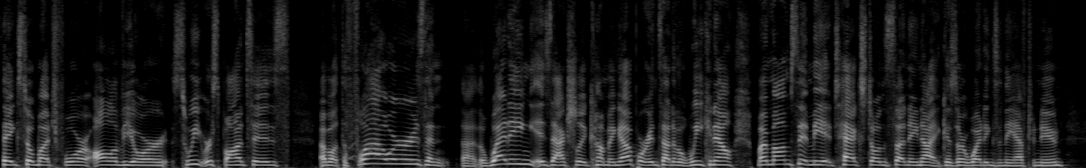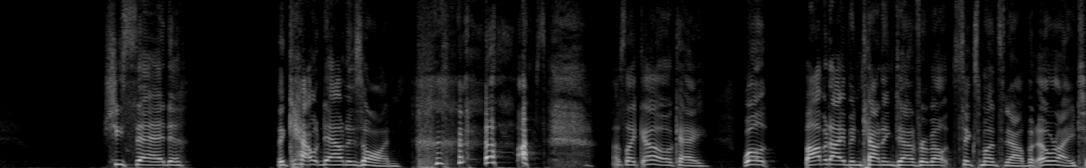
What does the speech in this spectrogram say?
Thanks so much for all of your sweet responses about the flowers and uh, the wedding is actually coming up. We're inside of a week now. My mom sent me a text on Sunday night because our wedding's in the afternoon. she said, the countdown is on. I was like, oh, okay. Well, Bob and I have been counting down for about six months now, but all right.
